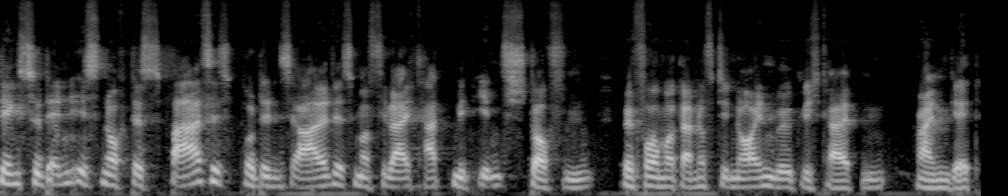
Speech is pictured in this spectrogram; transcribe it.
denkst du denn, ist noch das Basispotenzial, das man vielleicht hat mit Impfstoffen, bevor man dann auf die neuen Möglichkeiten reingeht?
